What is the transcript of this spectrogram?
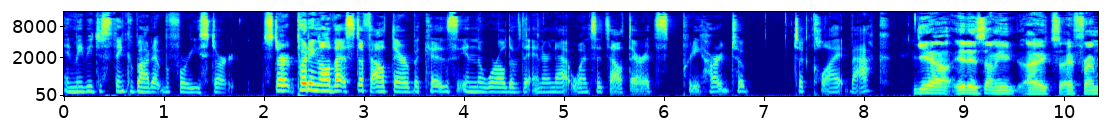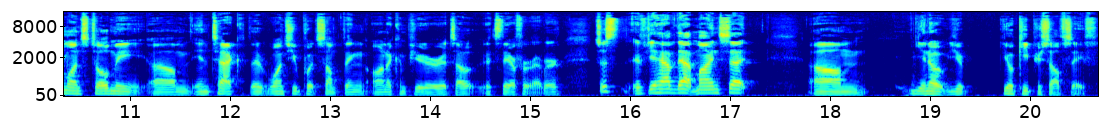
and maybe just think about it before you start start putting all that stuff out there because in the world of the internet once it's out there it's pretty hard to to claw it back yeah it is i mean I, a friend once told me um, in tech that once you put something on a computer it's out it's there forever just if you have that mindset um, you know you you'll keep yourself safe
